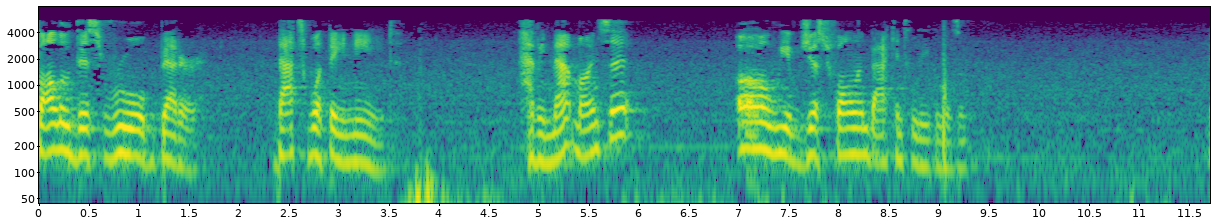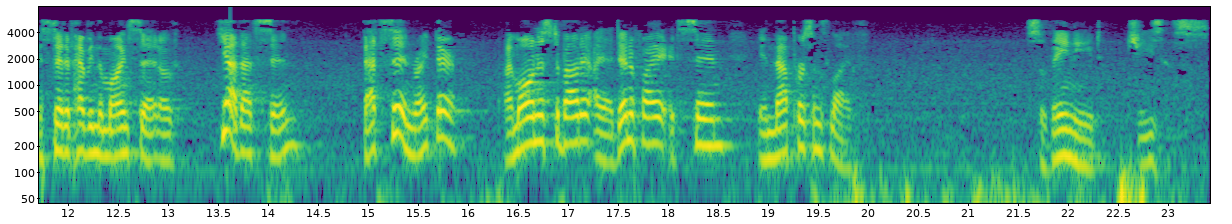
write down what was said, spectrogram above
followed this rule better. That's what they need. Having that mindset, oh, we have just fallen back into legalism. Instead of having the mindset of, yeah, that's sin. That's sin right there. I'm honest about it. I identify it. It's sin in that person's life. So they need Jesus.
